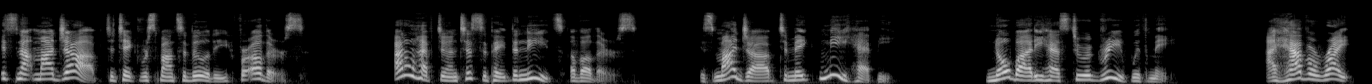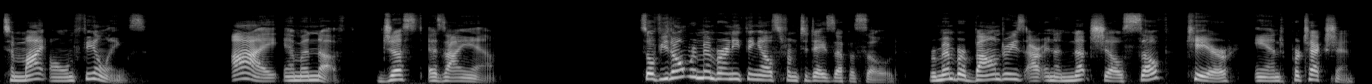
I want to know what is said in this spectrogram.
It's not my job to take responsibility for others. I don't have to anticipate the needs of others. It's my job to make me happy. Nobody has to agree with me. I have a right to my own feelings. I am enough, just as I am. So if you don't remember anything else from today's episode, Remember, boundaries are in a nutshell self care and protection.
